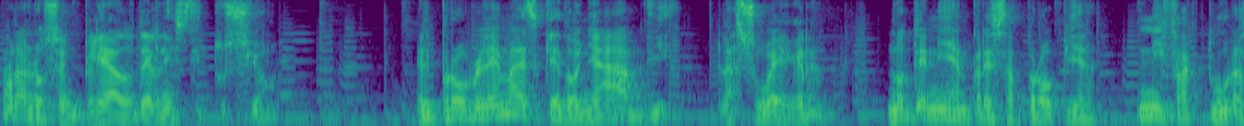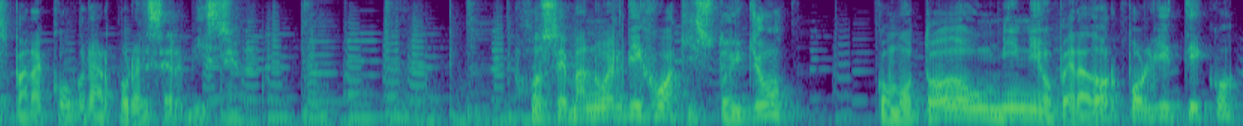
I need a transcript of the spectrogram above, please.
para los empleados de la institución. El problema es que doña Abdi, la suegra, no tenía empresa propia ni facturas para cobrar por el servicio. José Manuel dijo, aquí estoy yo. Como todo un mini operador político,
